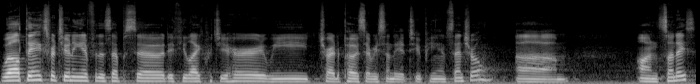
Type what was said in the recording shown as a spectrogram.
Well, thanks for tuning in for this episode. If you like what you heard, we try to post every Sunday at 2 p.m. Central um, on Sundays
